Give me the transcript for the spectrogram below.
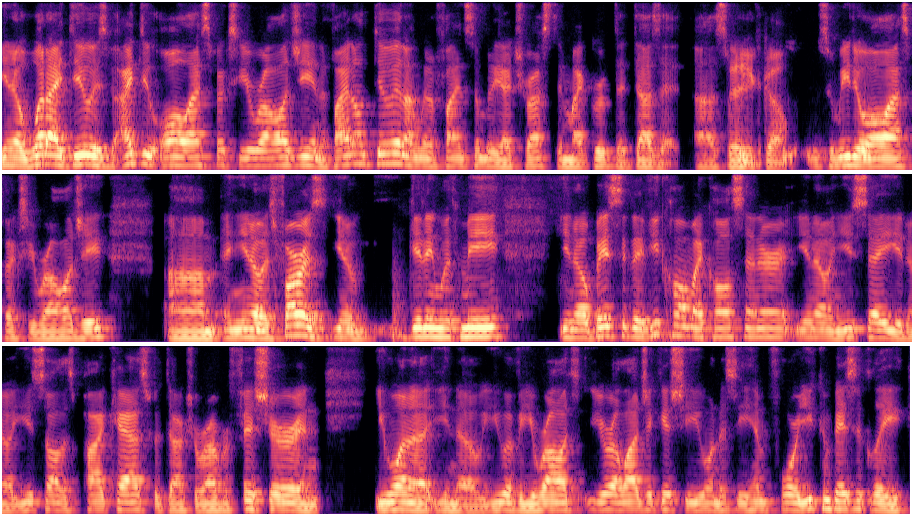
you know what i do is i do all aspects of urology and if i don't do it i'm going to find somebody i trust in my group that does it. Uh, so there you we, go so we do all aspects of urology. Um, and you know as far as you know getting with me you know basically if you call my call center you know and you say you know you saw this podcast with dr robert fisher and you want to you know you have a urolog- urologic issue you want to see him for you can basically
